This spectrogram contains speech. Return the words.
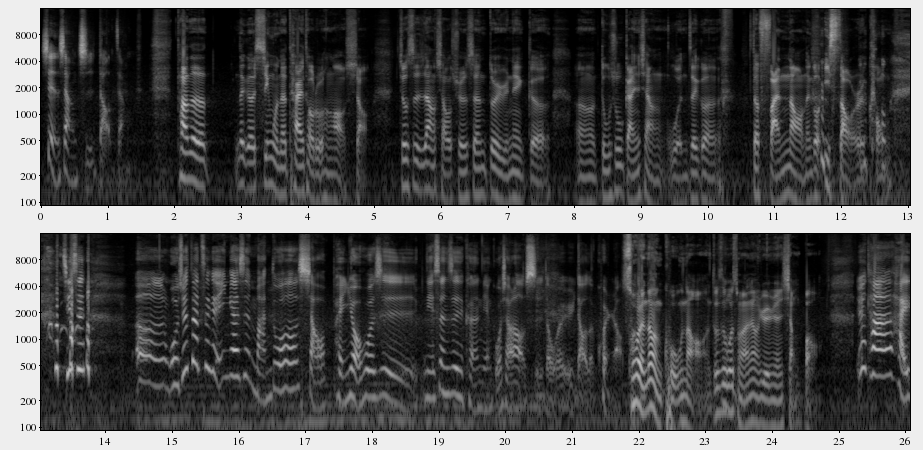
线上指导，这样。他的那个新闻的 title 都很好笑，就是让小学生对于那个呃读书感想文这个 的烦恼能够一扫而空。其实，呃，我觉得这个应该是蛮多小朋友，或是你甚至可能连国小老师都会遇到的困扰。所有人都很苦恼啊，就是为什么要让冤冤相报？因为他还，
